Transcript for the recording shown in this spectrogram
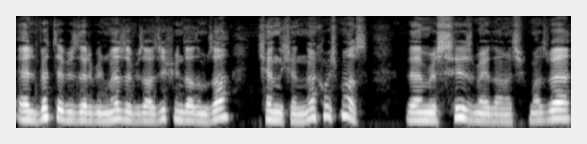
elbette bizleri bilmez ve biz acip imdadımıza kendi kendine koşmaz ve emrisiz meydana çıkmaz ve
